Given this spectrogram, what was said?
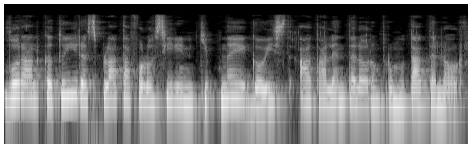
vor alcătui răsplata folosirii în chip neegoist a talentelor împrumutate lor.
